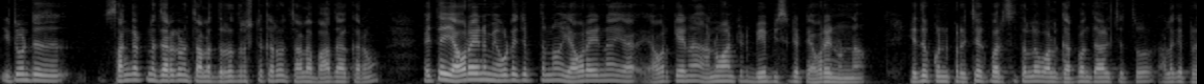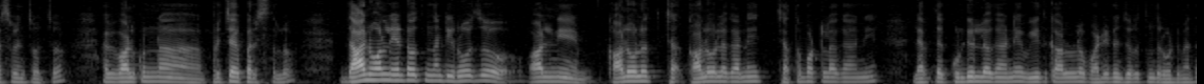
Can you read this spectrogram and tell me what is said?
ఇటువంటి సంఘటన జరగడం చాలా దురదృష్టకరం చాలా బాధాకరం. అయితే ఎవరైనా మేము ఒకటే చెప్తున్నాం ఎవరైనా ఎవరికైనా అన్వాంటెడ్ బేబీస్ గట్టి ఎవరైనా ఉన్నా ఏదో కొన్ని ప్రత్యేక పరిస్థితుల్లో వాళ్ళు గర్భం దాల్చవచ్చు అలాగే ప్రసవించవచ్చు అవి వాళ్ళకున్న ప్రత్యేక పరిస్థితుల్లో. దానివల్ల ఏంటవుతుందంటే ఈరోజు వాళ్ళని కాలువలో చ- కాలువలో కానీ చెత్తబొట్టలో కానీ లేకపోతే కుండీల్లో కానీ వీధి కాలువలో పడేయడం జరుగుతుంది రోడ్డు మీద.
